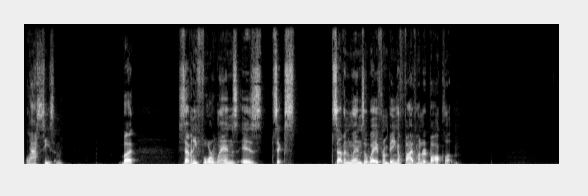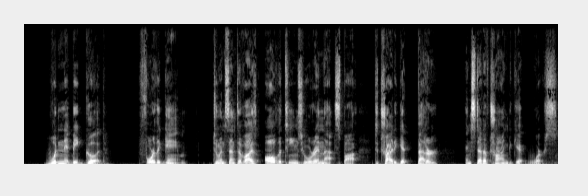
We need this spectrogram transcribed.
last season. But 74 wins is six, seven wins away from being a 500 ball club. Wouldn't it be good for the game to incentivize all the teams who are in that spot to try to get better instead of trying to get worse?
